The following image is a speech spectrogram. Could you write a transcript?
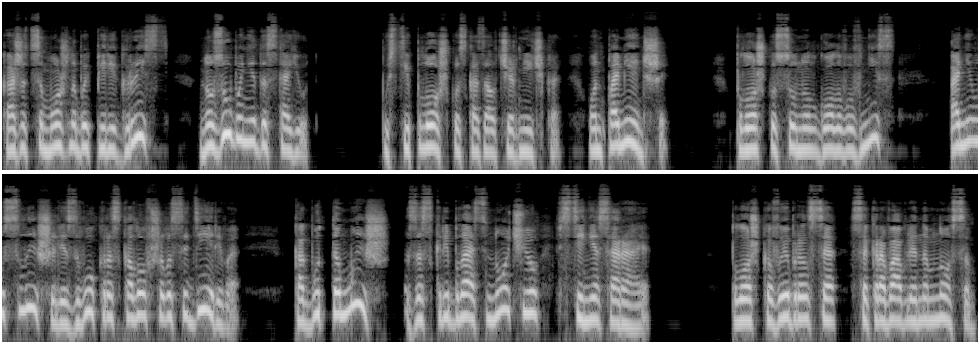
Кажется, можно бы перегрызть, но зубы не достают. — Пусти плошку, — сказал Черничка, — он поменьше. Плошку сунул голову вниз, они услышали звук расколовшегося дерева, как будто мышь заскреблась ночью в стене сарая. Плошка выбрался с окровавленным носом.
